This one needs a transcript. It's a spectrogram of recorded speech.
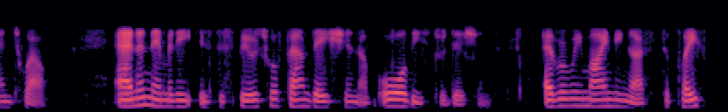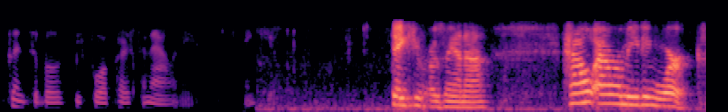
And 12. Anonymity is the spiritual foundation of all these traditions, ever reminding us to place principles before personalities. Thank you. Thank you, Rosanna. How our meeting works.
